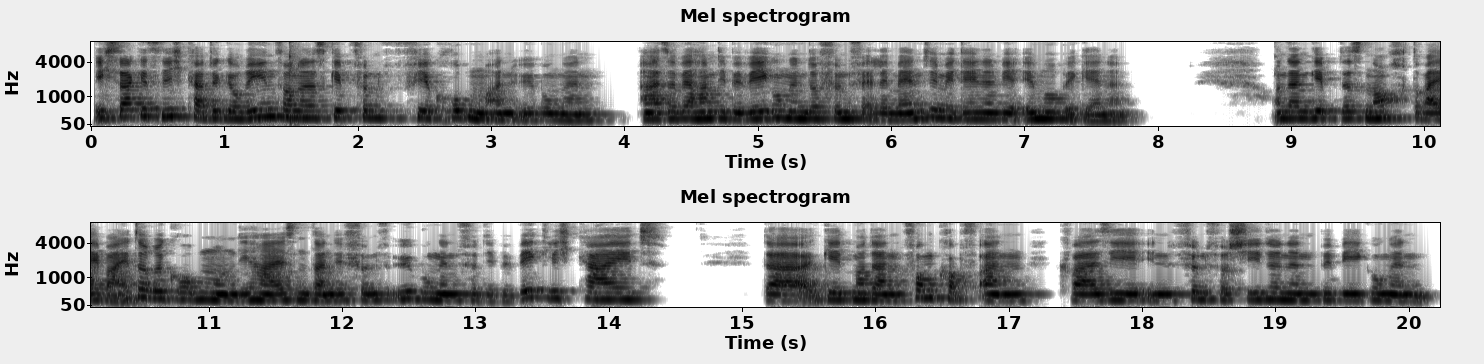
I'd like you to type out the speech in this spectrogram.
Ich sage jetzt nicht Kategorien, sondern es gibt fünf, vier Gruppen an Übungen. Also wir haben die Bewegungen der fünf Elemente, mit denen wir immer beginnen. Und dann gibt es noch drei weitere Gruppen und die heißen dann die fünf Übungen für die Beweglichkeit. Da geht man dann vom Kopf an quasi in fünf verschiedenen Bewegungen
